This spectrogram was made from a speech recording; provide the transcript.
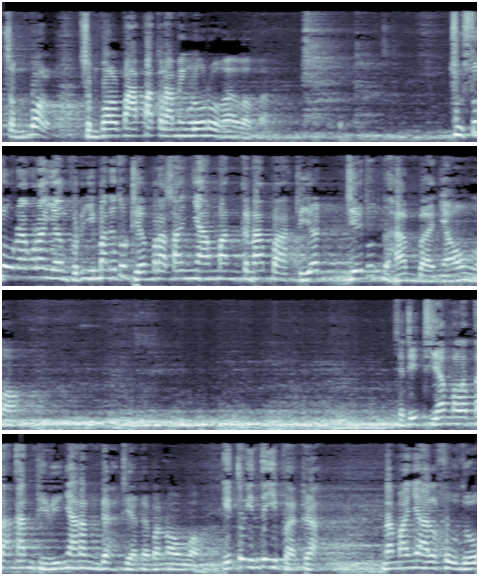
Jempol. Jempol papat raming loro bapak-bapak Justru orang-orang yang beriman itu dia merasa nyaman. Kenapa? Dia dia itu hambanya Allah. Jadi dia meletakkan dirinya rendah di hadapan Allah. Itu inti ibadah. Namanya al-khudu.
